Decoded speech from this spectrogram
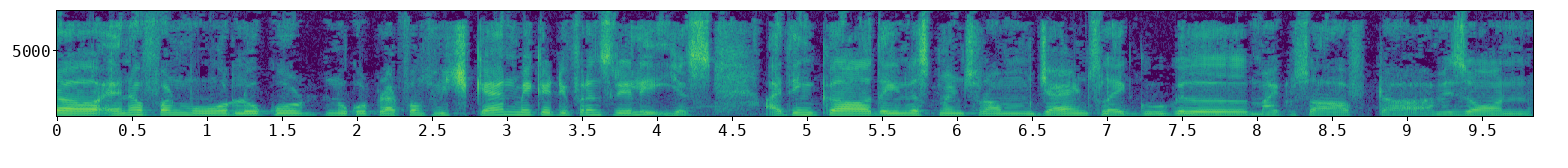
uh, enough and more low-code, no-code platforms which can make a difference? Really, yes. I think uh, the investments from giants like Google, Microsoft, uh, Amazon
